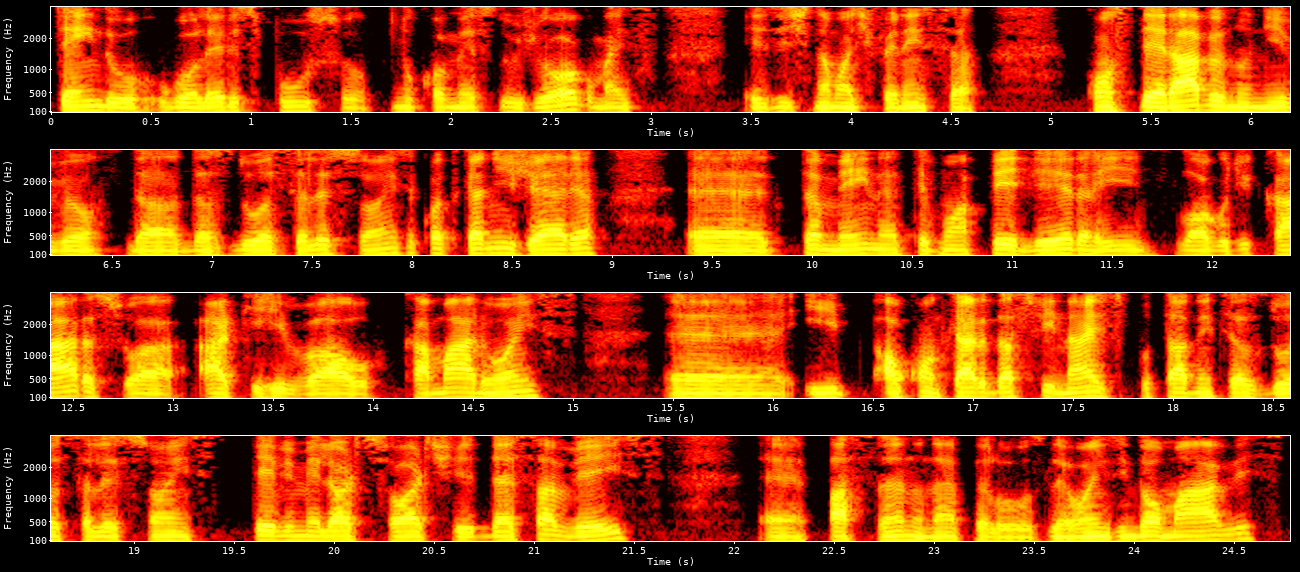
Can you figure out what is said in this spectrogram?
tendo o goleiro expulso no começo do jogo, mas existe né, uma diferença considerável no nível da, das duas seleções, enquanto que a Nigéria é, também né, teve uma peleira aí logo de cara, sua arquirrival Camarões, é, e ao contrário das finais disputadas entre as duas seleções, teve melhor sorte dessa vez, é, passando né, pelos Leões Indomáveis.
